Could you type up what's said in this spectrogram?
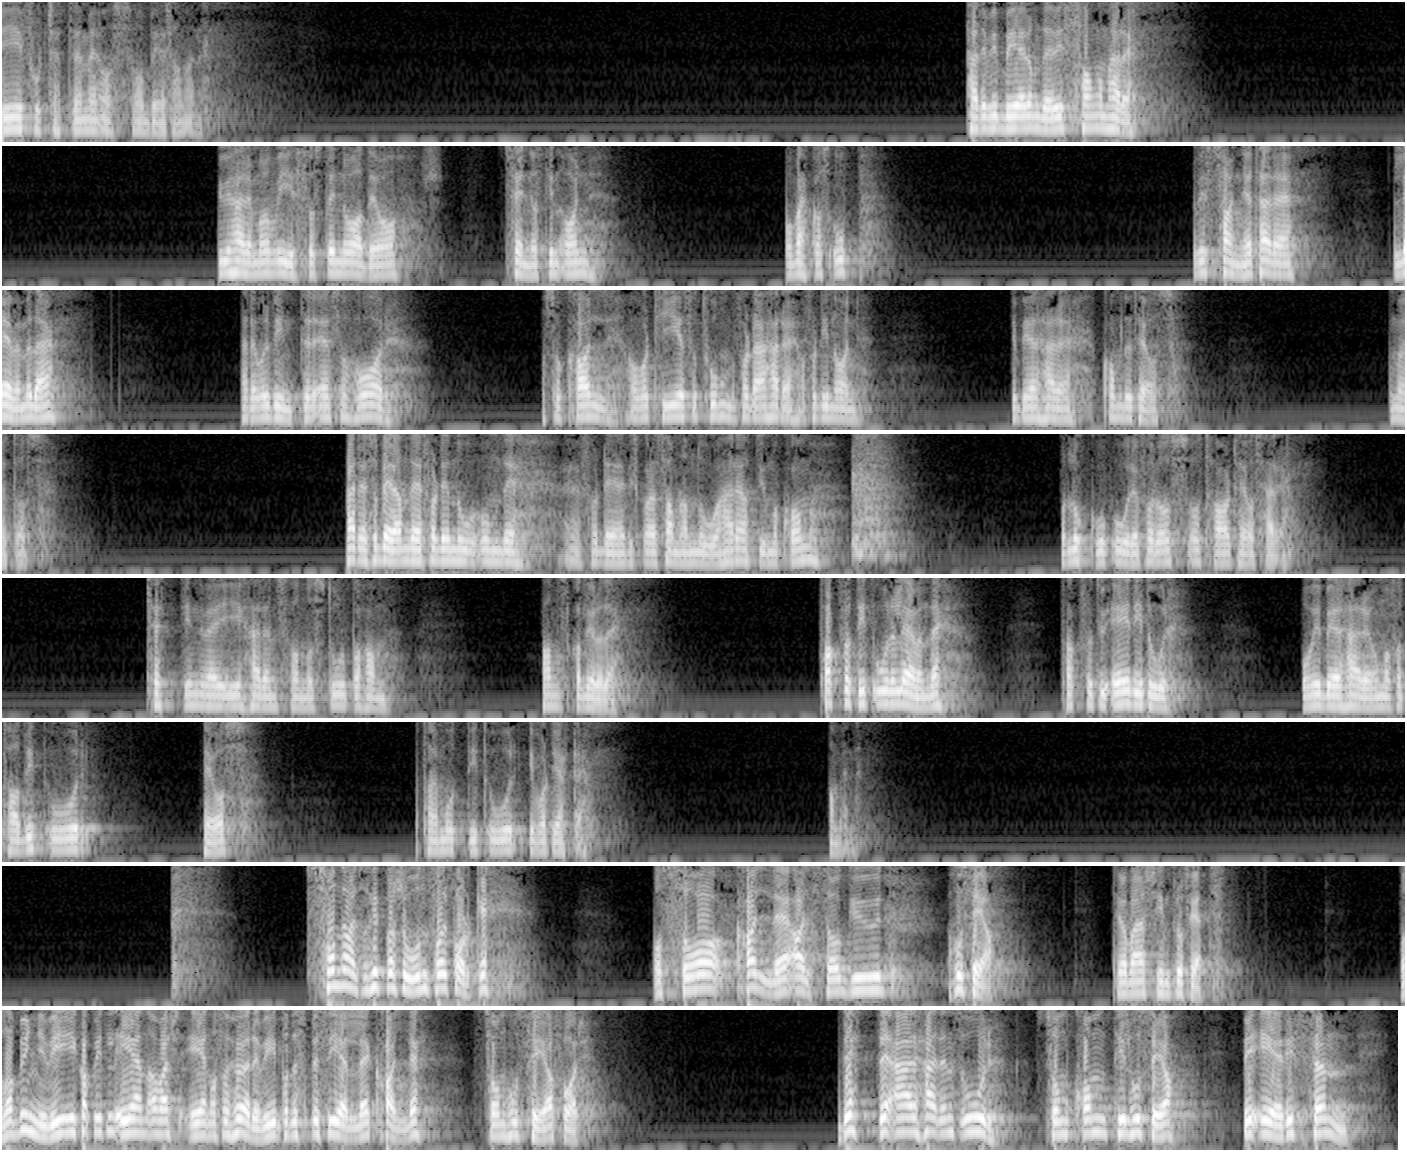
Vi fortsetter med oss å be sammen. Herre, vi ber om det vi sang om, Herre. Du, Herre, må vise oss den nåde og sende oss din ånd og vekke oss opp. Så vi sannhet, Herre, lever med deg. Herre, vår vinter er så hård og så kald, og vår tid er så tom for deg, Herre, og for din ånd. Vi ber, Herre, kom du til oss og møte oss. Herre, så ber jeg om det for det, om det, for det vi skal være samla om noe, Herre, at du må komme og lukke opp ordet for oss og tar til oss, Herre. Sett din vei i Herrens hånd og stol på ham. Han skal gjøre det. Takk for at ditt ord er levende. Takk for at du er ditt ord. Og vi ber Herre om å få ta ditt ord til oss og ta imot ditt ord i vårt hjerte. Amen. Sånn er altså situasjonen for folket. Og så kaller altså Gud Hosea til å være sin profet. Og Da begynner vi i kapittel 1 av vers 1, og så hører vi på det spesielle kallet som Hosea får. Dette er Herrens ord som kom til Hosea, Beeris sønn,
